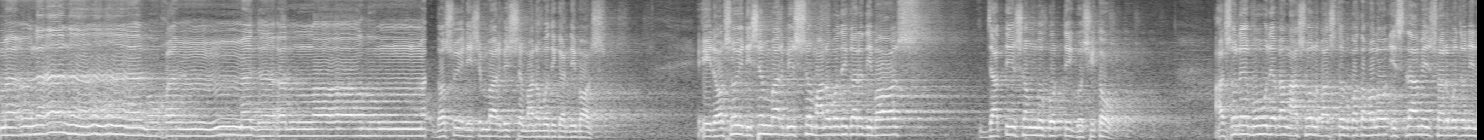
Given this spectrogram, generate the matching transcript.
مولانا محمد اللهم দশই ডিসেম্বর বিশ্ব মানবাধিকার দিবস এই দশই ডিসেম্বর বিশ্ব মানবাধিকার দিবস জাতিসংঘ কর্তৃক ঘোষিত আসলে মূল এবং আসল বাস্তব কথা হলো ইসলামের সর্বজনীন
